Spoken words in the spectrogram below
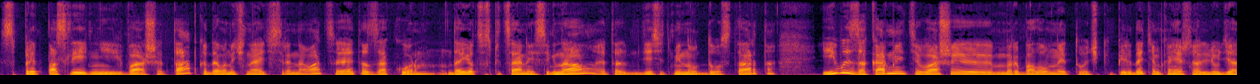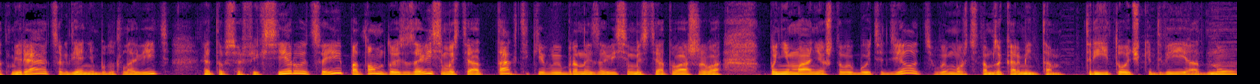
С предпоследний ваш этап, когда вы начинаете соревноваться, это закорм. Дается специальный сигнал, это 10 минут до старта, и вы закармливаете ваши рыболовные точки. Перед этим, конечно, люди отмеряются, где они будут ловить, это все фиксируется, и потом, то есть в зависимости от тактики выбранной, в зависимости от вашего понимания, что вы будете делать, вы можете там закормить там три точки, две, одну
